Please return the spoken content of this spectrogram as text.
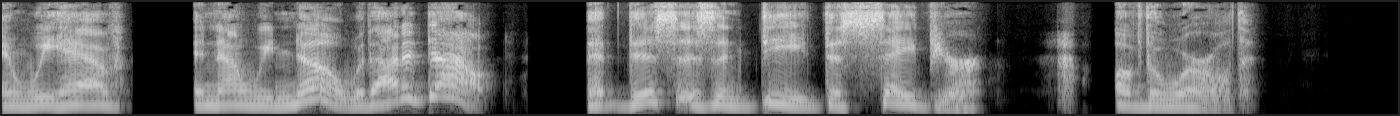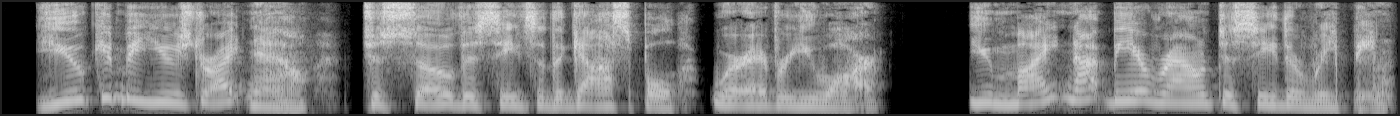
And we have, and now we know without a doubt that this is indeed the Savior of the world. You can be used right now to sow the seeds of the gospel wherever you are. You might not be around to see the reaping,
